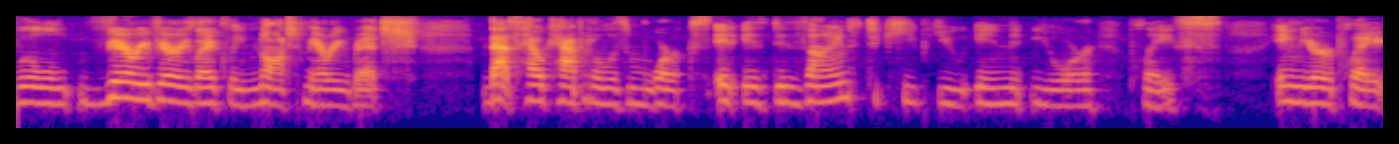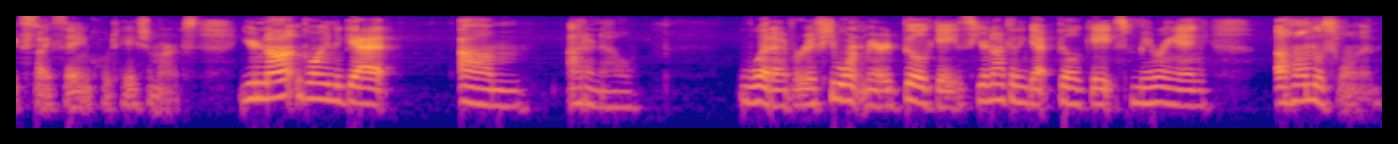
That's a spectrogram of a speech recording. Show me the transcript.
will very, very likely not marry rich. That's how capitalism works. It is designed to keep you in your place in your place, I say in quotation marks. You're not going to get, um, I don't know, whatever. If you weren't married, Bill Gates, you're not going to get Bill Gates marrying a homeless woman.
